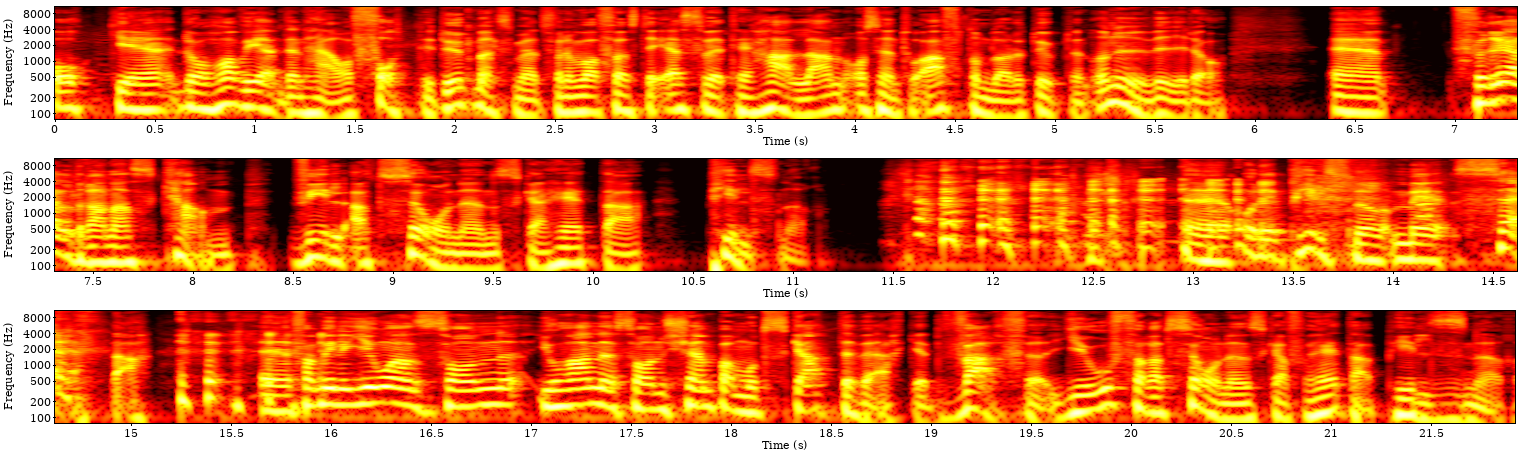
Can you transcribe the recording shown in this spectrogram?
Och eh, då har vi den här har fått lite uppmärksamhet för den var först i SVT Halland och sen tog Aftonbladet upp den och nu är vi då. Eh, föräldrarnas kamp vill att sonen ska heta pilsner. Eh, och det är pilsner med Z. Eh, familjen Johansson, Johannesson kämpar mot Skatteverket. Varför? Jo, för att sonen ska få heta pilsner.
